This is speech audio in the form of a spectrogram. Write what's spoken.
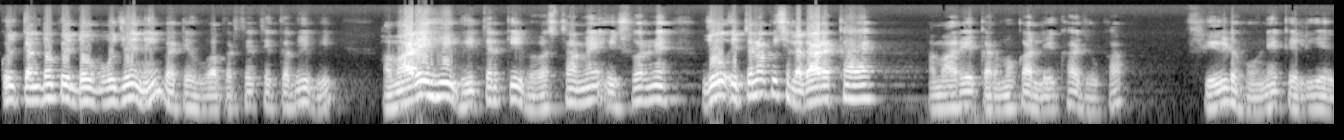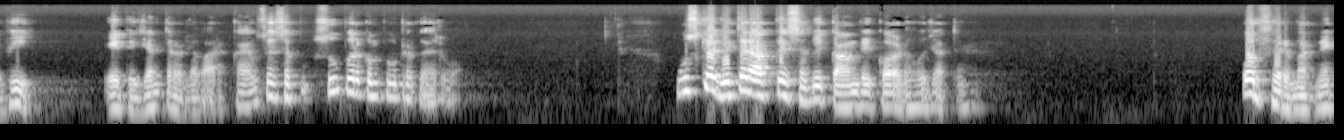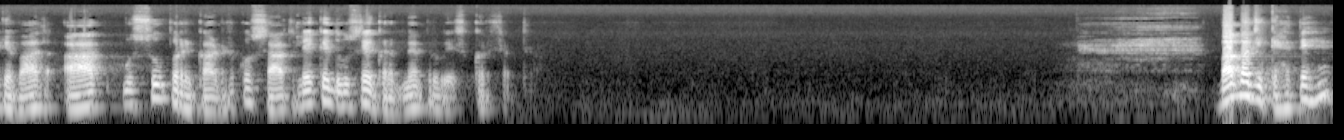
कोई कंधों पे दो बोझे नहीं बैठे हुआ करते थे, कभी भी हमारे ही भीतर की व्यवस्था में ईश्वर ने जो इतना कुछ लगा रखा है, हमारे कर्मों का लेखा जोखा फ़ीड होने के लिए भी एक यंत्र लगा रखा है। उसे सब सुपर कंप्यूटर कह लो उसके भीतर आपके सभी काम रिकॉर्ड हो जाते हैं। और फिर मरने के बाद आप उस सुपर रिकॉर्डर को साथ लेके दूसरे गर्भ में प्रवेश कर सकते हो बाबा जी कहते हैं,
